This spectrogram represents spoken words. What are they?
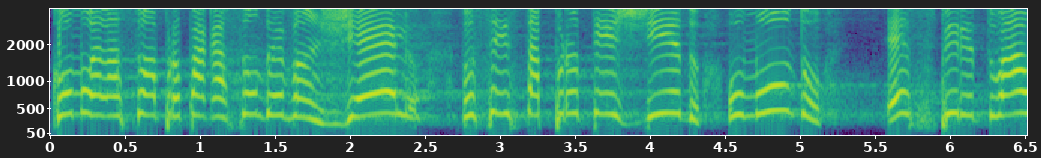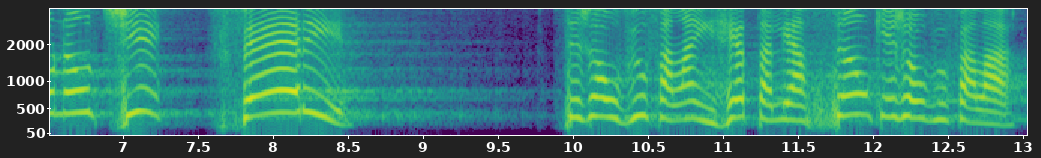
como elas são a propagação do evangelho, você está protegido. O mundo espiritual não te fere. Você já ouviu falar em retaliação? Quem já ouviu falar?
